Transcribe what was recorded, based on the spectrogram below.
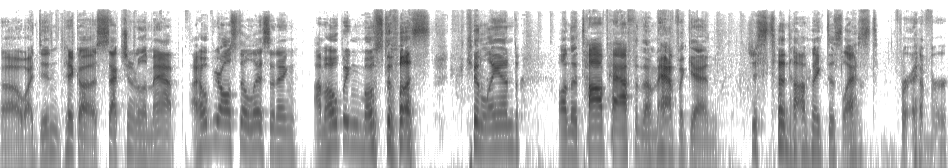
Oh, I didn't pick a section of the map. I hope you're all still listening. I'm hoping most of us can land on the top half of the map again. Just to not make this last forever.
